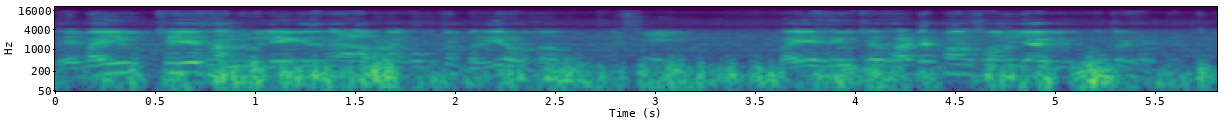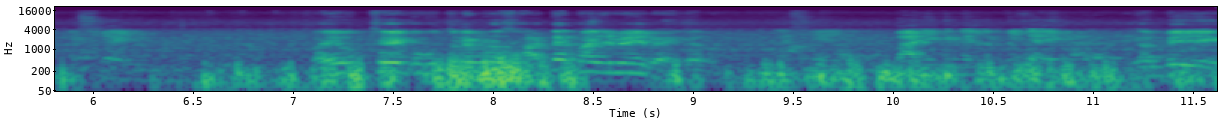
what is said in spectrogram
ਤੇ ਬਾਈ ਉੱਥੇ ਸਾਨੂੰ ਵੀ ਲੈ ਕੇ ਦੇ ਨਾਲ ਆਪਣਾ ਕਬੂਤਰ ਵਧੀਆ ਉੱਡਦਾ। ਅੱਛਾ ਜੀ। ਬਾਈ ਅਸੀਂ ਉੱਥੇ 550 ਨੂੰ ਜਾ ਕੇ ਕਬੂਤਰ ਛੱਡੇ ਅੱਛਾ ਜੀ। ਬਾਈ ਉੱਥੇ ਕਬੂਤਰ ਮੈਨੂੰ 5:30 ਵਜੇ ਬਹਿ ਗਿਆ ਅੱਛਾ ਜੀ। ਬਾਜੀ ਕਿੰਨੇ ਲੰਬੀ ਜਾਏਗੀ ਲੰਬੀ ਜੀ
